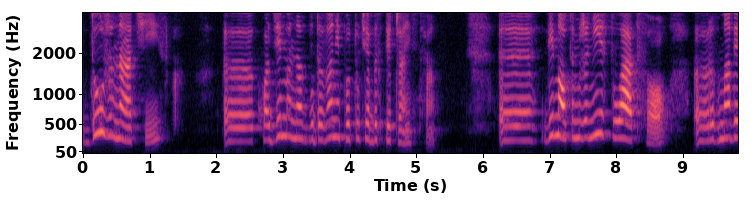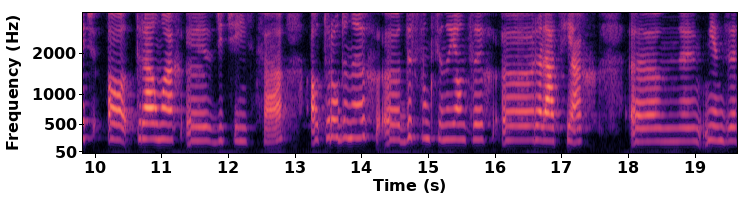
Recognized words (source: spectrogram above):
Duży nacisk e, kładziemy na zbudowanie poczucia bezpieczeństwa. E, Wiemy o tym, że nie jest łatwo rozmawiać o traumach e, z dzieciństwa, o trudnych, e, dysfunkcjonujących e, relacjach między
